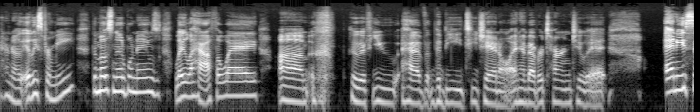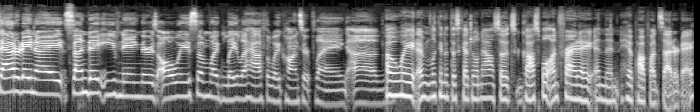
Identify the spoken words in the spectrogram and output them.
I don't know, at least for me, the most notable names, Lalah Hathaway, um, who, if you have the BET channel and have ever turned to it, any Saturday night, Sunday evening, there's always some like Lalah Hathaway concert playing. Um, Oh wait, I'm looking at the schedule now. So it's gospel on Friday and then hip hop on Saturday.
